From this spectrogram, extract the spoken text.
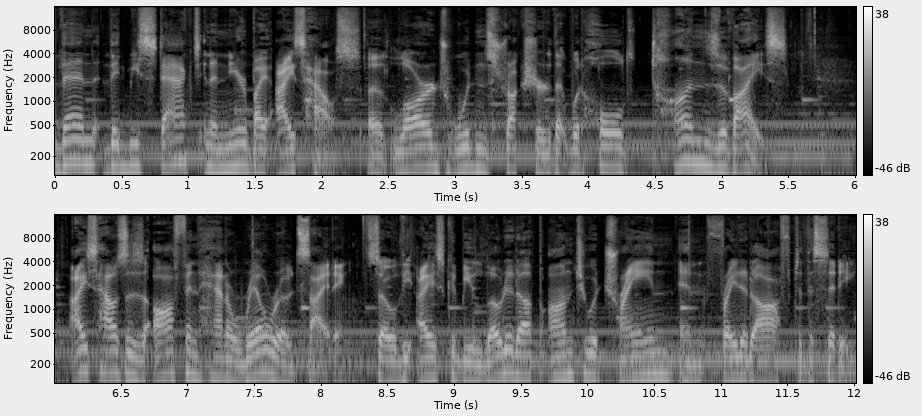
Then they'd be stacked in a nearby ice house, a large wooden structure that would hold tons of ice. Ice houses often had a railroad siding, so the ice could be loaded up onto a train and freighted off to the city.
